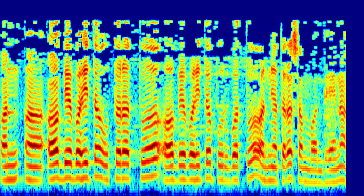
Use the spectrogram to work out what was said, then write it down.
अव्यवहित उत्तरत्व, अव्यवहित पूर्वत्व, अन्यतर संबंध है न?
